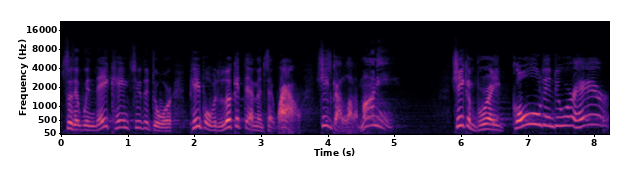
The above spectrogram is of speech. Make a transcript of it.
So that when they came through the door, people would look at them and say, wow, she's got a lot of money. She can braid gold into her hair.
